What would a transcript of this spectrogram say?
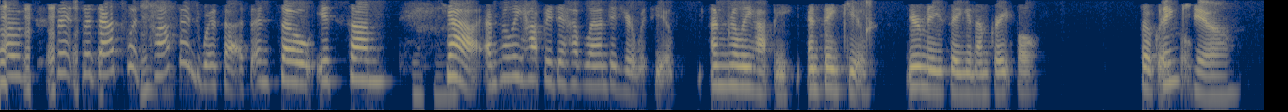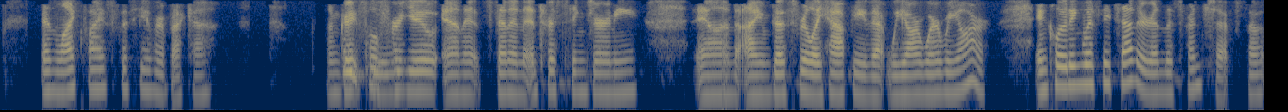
um, but, but that's what's happened with us, and so it's um, mm-hmm. yeah, I'm really happy to have landed here with you. I'm really happy, and thank you. You're amazing, and I'm grateful. So grateful. Thank you, and likewise with you, Rebecca. I'm grateful you. for you, and it's been an interesting journey, and I'm just really happy that we are where we are, including with each other in this friendship. So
